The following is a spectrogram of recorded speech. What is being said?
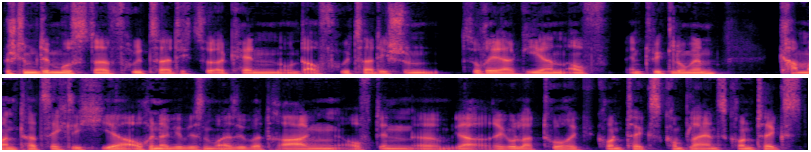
bestimmte Muster frühzeitig zu erkennen und auch frühzeitig schon zu reagieren auf Entwicklungen, kann man tatsächlich hier auch in einer gewissen Weise übertragen auf den äh, ja, Regulatorik-Kontext, Compliance-Kontext,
